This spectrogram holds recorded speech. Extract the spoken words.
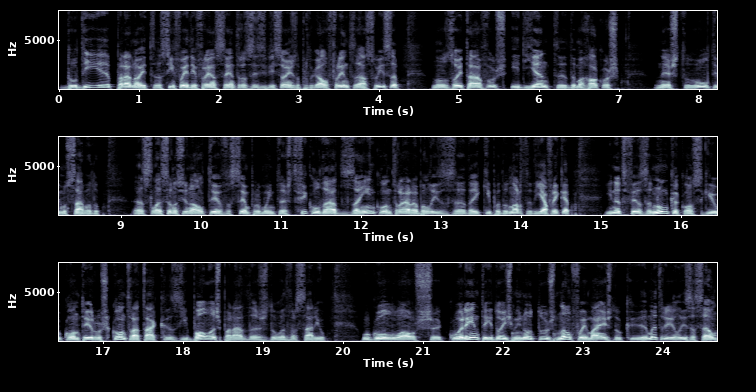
Do dia para a noite, assim foi a diferença entre as exibições de Portugal frente à Suíça nos oitavos e diante de Marrocos neste último sábado. A seleção nacional teve sempre muitas dificuldades em encontrar a baliza da equipa do Norte de África e na defesa nunca conseguiu conter os contra-ataques e bolas paradas do adversário. O golo aos 42 minutos não foi mais do que a materialização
